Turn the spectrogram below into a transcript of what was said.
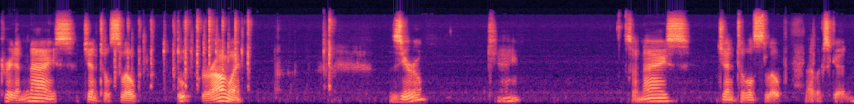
create a nice gentle slope oop wrong way zero Okay. So nice, gentle slope. That looks good.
